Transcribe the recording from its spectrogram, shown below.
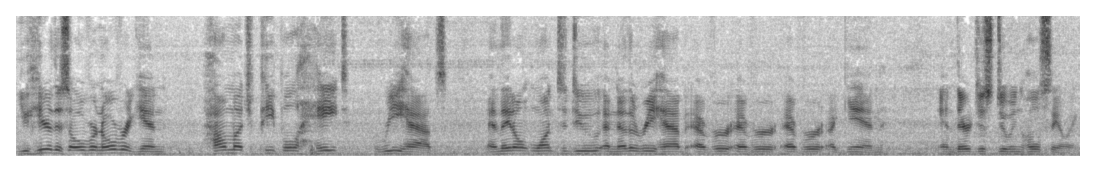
You hear this over and over again how much people hate rehabs and they don't want to do another rehab ever, ever, ever again. And they're just doing wholesaling.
